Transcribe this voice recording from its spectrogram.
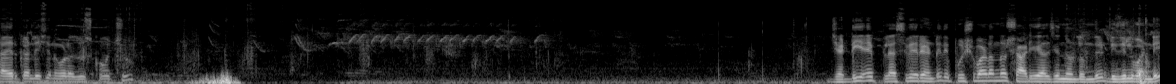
టైర్ కండిషన్ కూడా చూసుకోవచ్చు. జడ్డీఐ ప్లస్ వేరియంట్ ఇది పుష్ బటన్తో స్టార్ట్ చేయాల్సింది ఉంటుంది డీజిల్ బండి.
